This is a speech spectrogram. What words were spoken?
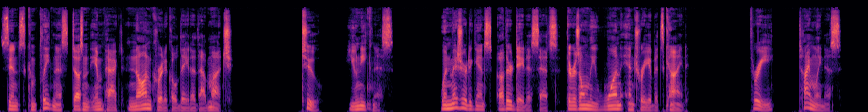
since completeness doesn't impact non critical data that much. 2. Uniqueness. When measured against other data sets, there is only one entry of its kind. 3. Timeliness.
